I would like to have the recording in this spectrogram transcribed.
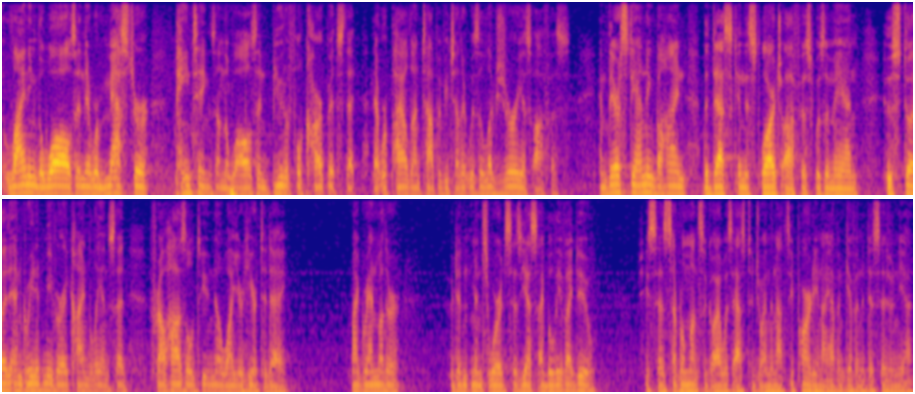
lining the walls, and there were master paintings on the walls and beautiful carpets that, that were piled on top of each other. It was a luxurious office. And there, standing behind the desk in this large office, was a man who stood and greeted me very kindly and said, Frau Hasel, do you know why you're here today? My grandmother, who didn't mince words, says, Yes, I believe I do. She says, Several months ago, I was asked to join the Nazi Party, and I haven't given a decision yet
